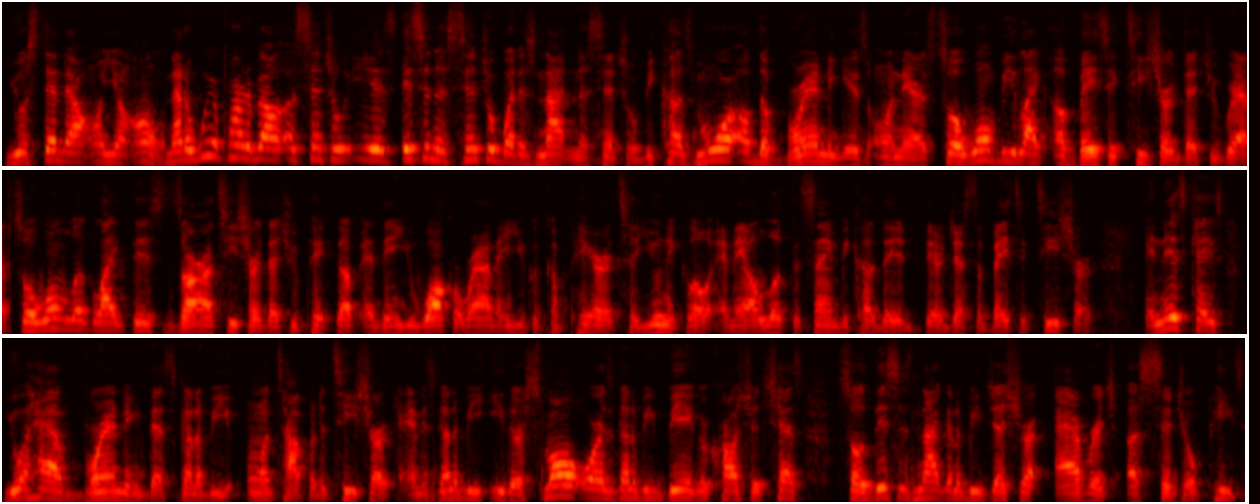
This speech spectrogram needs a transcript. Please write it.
you'll stand out on your own. Now the weird part about essential is it's an essential but it's not an essential because more of the branding is on there so it won't be like a basic t-shirt that you grab. So it won't look like this Zara t-shirt that you picked up and then you walk around and you could compare it to Uniqlo and they'll look the same because they, they're just a basic t-shirt. In this case, you'll have branding that's gonna be on top of the t-shirt and it's gonna be either small or it's gonna be big across your chest. So this is not gonna be just your average essential piece.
